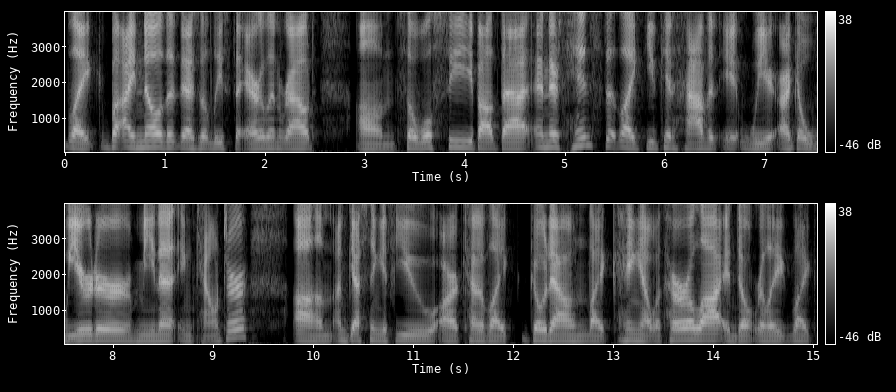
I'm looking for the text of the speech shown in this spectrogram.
like, but I know that there's at least the Erilynn route. Um, so we'll see about that. And there's hints that like you can have it, it weird, like a weirder Mina encounter. Um, I'm guessing if you are kind of like go down like hang out with her a lot and don't really like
